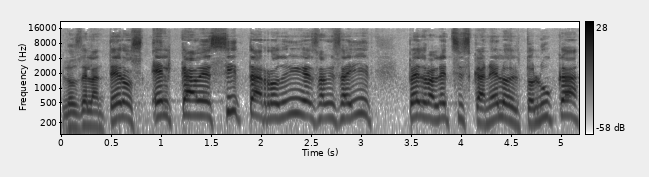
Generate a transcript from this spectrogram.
los delanteros, el Cabecita Rodríguez Abisaid, Pedro Alexis Canelo del Toluca,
